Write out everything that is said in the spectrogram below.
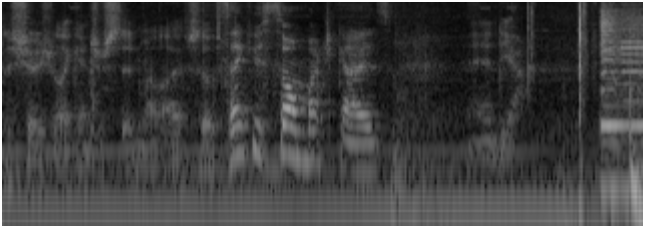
This shows you're like interested in my life. So thank you so much, guys. And yeah.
